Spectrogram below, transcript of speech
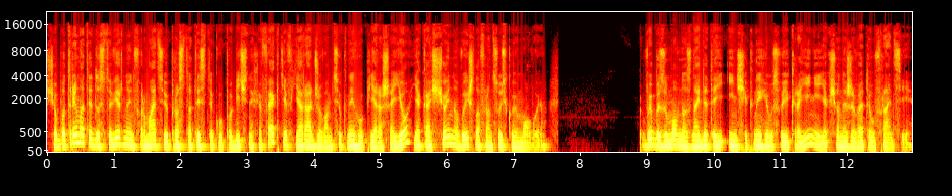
Щоб отримати достовірну інформацію про статистику побічних ефектів, я раджу вам цю книгу П'єра Шайо, яка щойно вийшла французькою мовою. Ви безумовно знайдете й інші книги у своїй країні, якщо не живете у Франції.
